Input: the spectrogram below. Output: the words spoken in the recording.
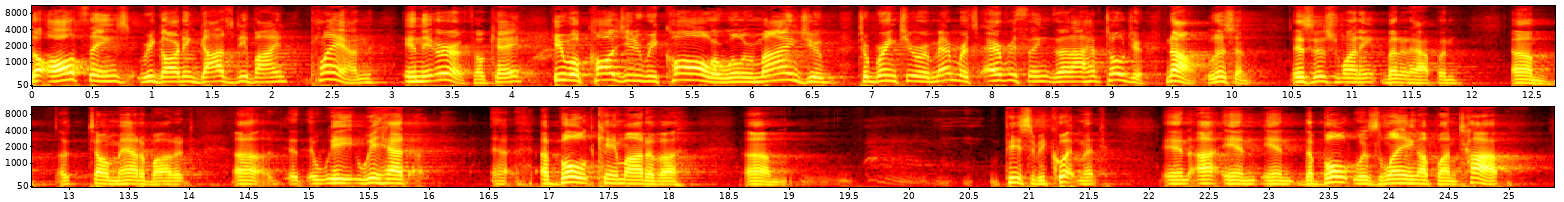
all things regarding God's divine plan in the earth, okay? He will cause you to recall or will remind you to bring to your remembrance everything that I have told you. Now, listen, this is funny, but it happened. Um, I'll tell Matt about it. Uh, we, we had a bolt came out of a um, piece of equipment, and, uh, and, and the bolt was laying up on top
